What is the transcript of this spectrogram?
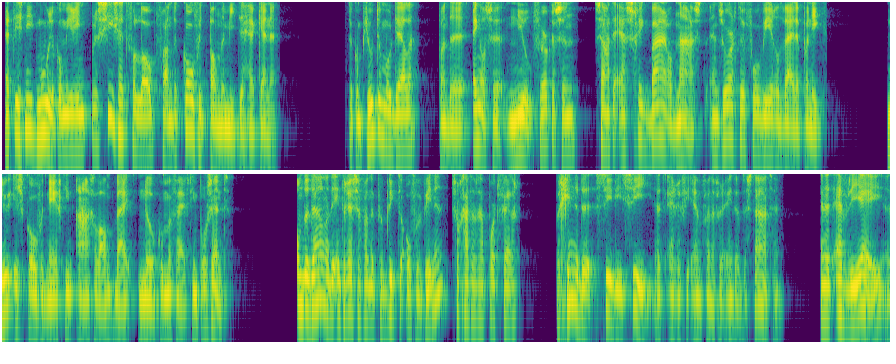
Het is niet moeilijk om hierin precies het verloop van de COVID-pandemie te herkennen. De computermodellen van de Engelse Neil Ferguson zaten er schrikbarend naast en zorgden voor wereldwijde paniek. Nu is COVID-19 aangeland bij 0,15%. Om de dalende interesse van het publiek te overwinnen, zo gaat het rapport verder, beginnen de CDC, het RIVM van de Verenigde Staten, en het FDA,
